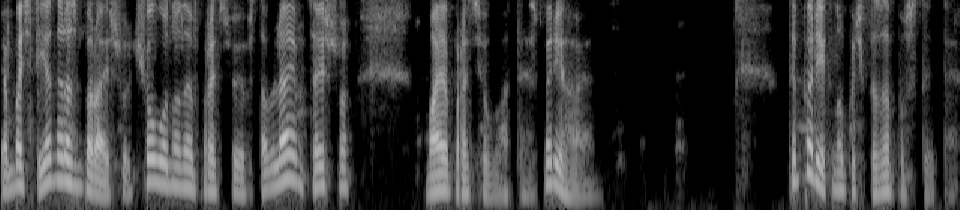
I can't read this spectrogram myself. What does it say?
Я бачите, я не розбираю, що чого воно не працює. Вставляємо те, що має працювати. Зберігаємо. Тепер є кнопочка запустити.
